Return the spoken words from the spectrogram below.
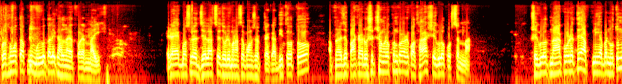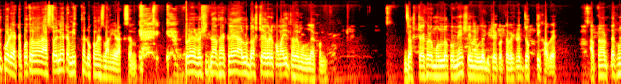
প্রথমত আপনি মূল্য তালিকা হালনাগাদ করেন নাই। এটা এক বছরের জেল আছে জরিমানা আছে পঞ্চাশ টাকা। দ্বিতীয়ত আপনারা যে পাকা রসিদ সংরক্ষণ করার কথা সেগুলো করছেন না। সেগুলো না করেতে আপনি আবার নতুন করে একটা প্রতারণার আশ্রয় নিয়ে একটা মিথ্যা ডকুমেন্টস বানিয়ে রাখছেন। রসিদ না থাকলে আলু দশ টাকা করে কমাই দিতে হবে মূল্য এখন। দশ টাকা করে মূল্য কমিয়ে সেই মূল্যে বিক্রয় করতে হবে, সেটা যৌক্তিক হবে। আপনার এখন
